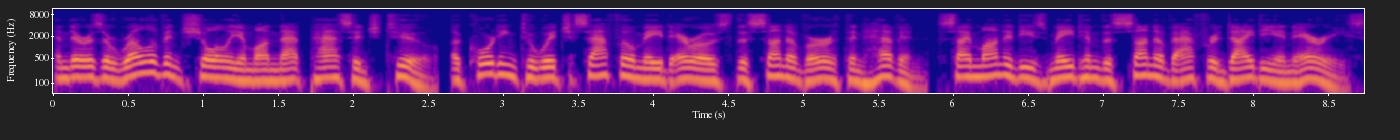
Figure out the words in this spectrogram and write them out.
and there is a relevant scholium on that passage too, according to which Sappho made Eros the son of earth and heaven, Simonides made him the son of Aphrodite and Ares,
